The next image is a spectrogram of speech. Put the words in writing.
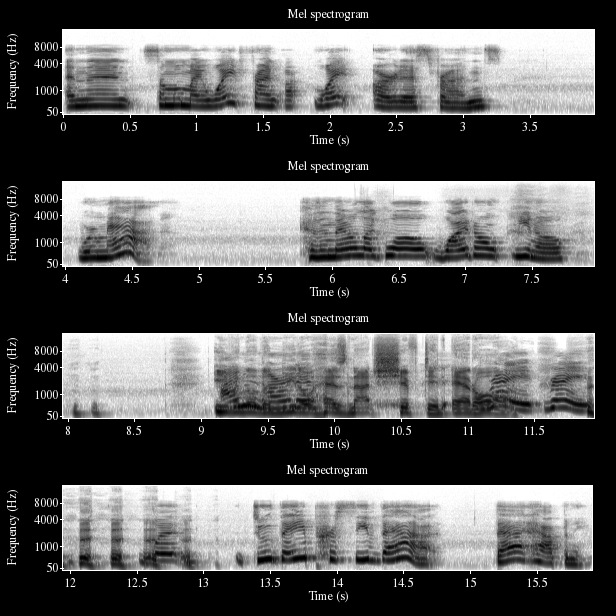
And then some of my white friend uh, white artist friends were mad because then they were like, well, why don't, you know, even I'm though the artist, needle has not shifted at all. Right, right. but do they perceive that, that happening?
